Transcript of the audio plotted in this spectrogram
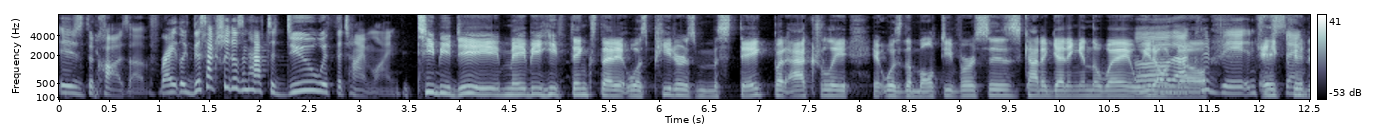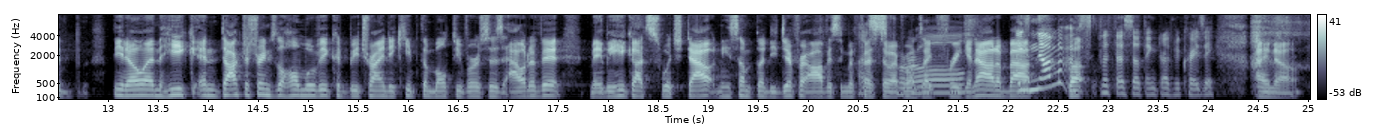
is the cause of, right? Like this actually doesn't have to do with the timeline. TBD, maybe he thinks that it was Peter's mistake, but actually it was the multiverses kind of getting in the way. we Oh, don't that know. could be interesting. It could, you know, and he and Doctor Strange, the whole movie could be trying to keep the multiverses out of it. Maybe he got switched out and he's somebody different. Obviously, Mephisto, everyone's like freaking out about. He's not but- Mephisto thing drives me crazy. I know.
